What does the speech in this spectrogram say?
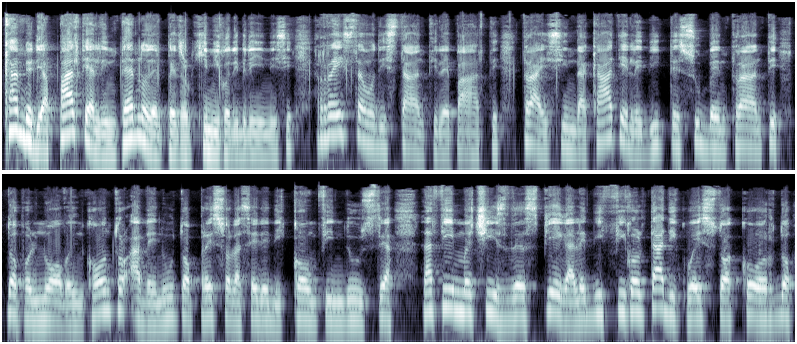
Cambio di appalti all'interno del petrolchimico di Brindisi. Restano distanti le parti tra i sindacati e le ditte subentranti dopo il nuovo incontro avvenuto presso la sede di Confindustria. La team CISD spiega le difficoltà di questo accordo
